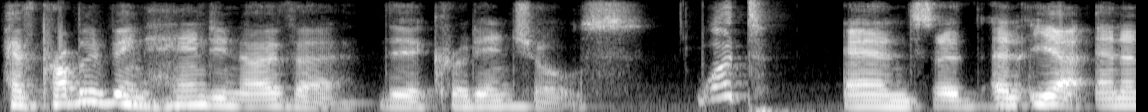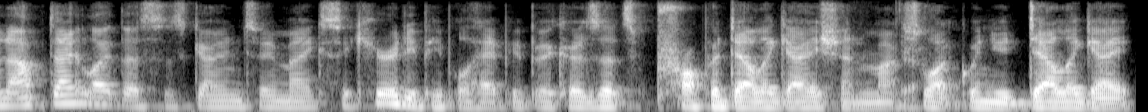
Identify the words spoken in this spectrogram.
have probably been handing over their credentials. What? And so, and yeah, and an update like this is going to make security people happy because it's proper delegation, much yeah. like when you delegate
